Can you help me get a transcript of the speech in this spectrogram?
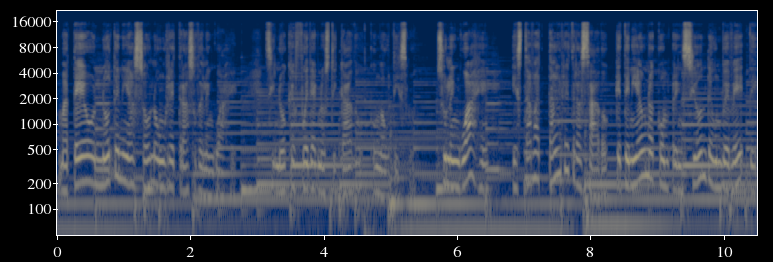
Mateo no tenía solo un retraso de lenguaje, sino que fue diagnosticado con autismo. Su lenguaje estaba tan retrasado que tenía una comprensión de un bebé de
